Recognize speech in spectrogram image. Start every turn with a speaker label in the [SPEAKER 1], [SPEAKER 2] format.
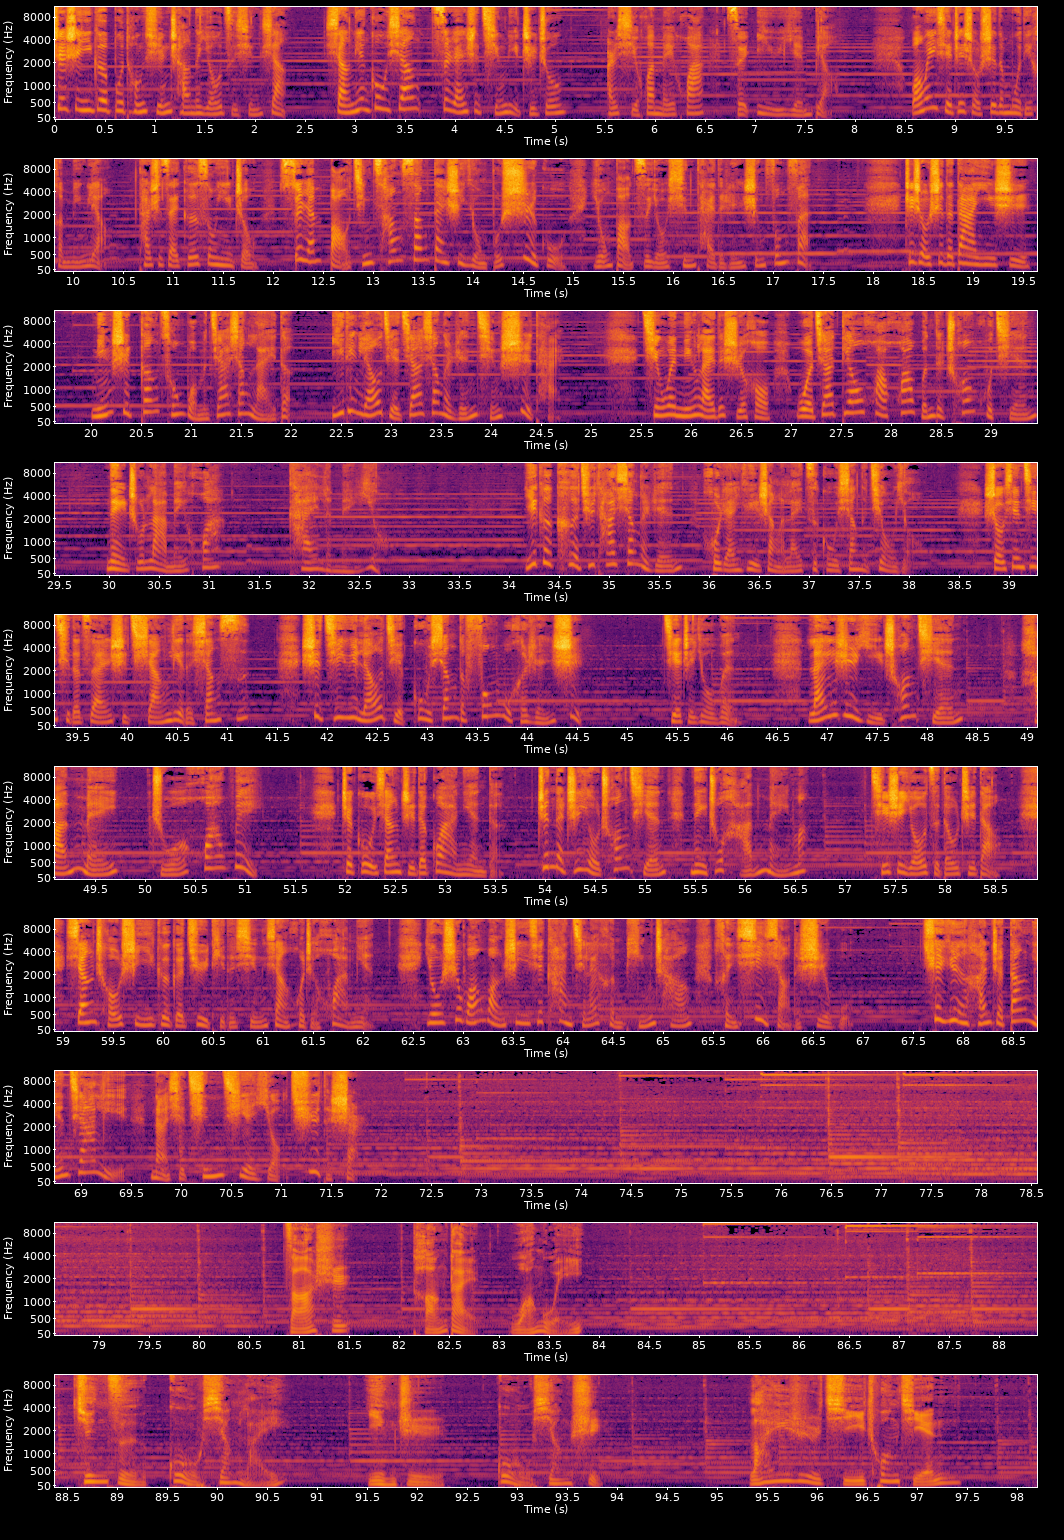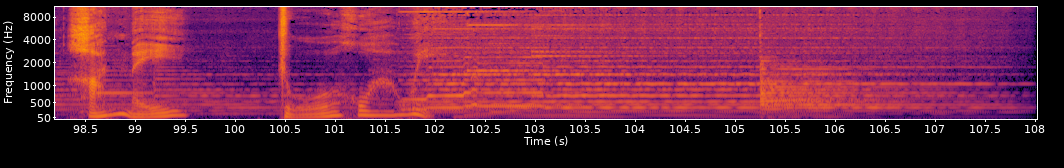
[SPEAKER 1] 这是一个不同寻常的游子形象，想念故乡自然是情理之中，而喜欢梅花则溢于言表。王维写这首诗的目的很明了，他是在歌颂一种虽然饱经沧桑，但是永不世故、永葆自由心态的人生风范。这首诗的大意是：您是刚从我们家乡来的，一定了解家乡的人情世态。请问您来的时候，我家雕画花纹的窗户前。那株腊梅花开了没有？一个客居他乡的人忽然遇上了来自故乡的旧友，首先激起的自然是强烈的相思，是急于了解故乡的风物和人事。接着又问：“来日倚窗前，寒梅着花未？”这故乡值得挂念的，真的只有窗前那株寒梅吗？其实游子都知道。乡愁是一个个具体的形象或者画面，有时往往是一些看起来很平常、很细小的事物，却蕴含着当年家里那些亲切有趣的事儿。
[SPEAKER 2] 杂诗，唐代，王维。君自故乡来，应知故乡事。来日绮窗前，寒梅著花未？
